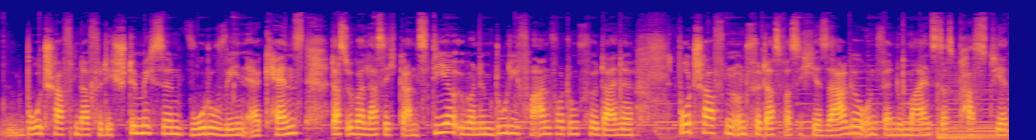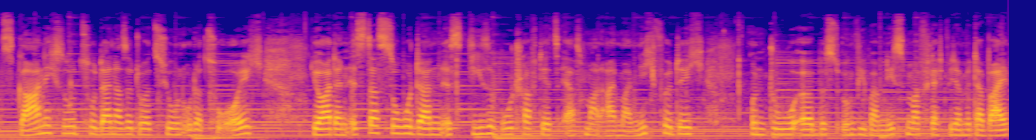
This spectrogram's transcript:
Botschaften da für dich stimmig sind, wo du wen erkennst. Das überlasse ich ganz dir. Übernimm du die Verantwortung für deine Botschaften und für das, was ich hier sage. Und wenn du meinst, das passt jetzt gar nicht so zu deiner Situation oder zu euch, ja, dann ist das so. Dann ist diese Botschaft jetzt erstmal einmal nicht für dich und du äh, bist irgendwie beim nächsten Mal vielleicht wieder mit dabei.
